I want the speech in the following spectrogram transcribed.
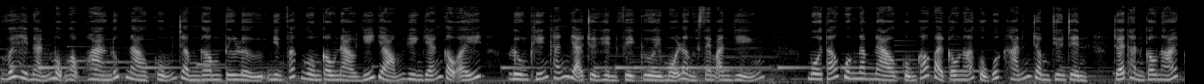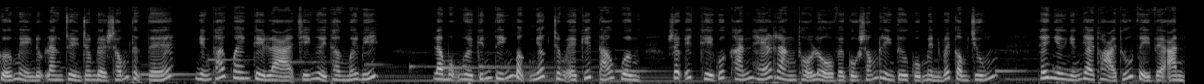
Với hình ảnh một Ngọc Hoàng lúc nào cũng trầm ngâm tư lự nhưng phát ngôn câu nào dí dỏm duyên dáng cậu ấy luôn khiến khán giả truyền hình phì cười mỗi lần xem anh diễn. Mùa táo quân năm nào cũng có vài câu nói của Quốc Khánh trong chương trình, trở thành câu nói cửa miệng được lan truyền trong đời sống thực tế. Những thói quen kỳ lạ chỉ người thân mới biết. Là một người kính tiếng bậc nhất trong ekip táo quân, rất ít khi Quốc Khánh hé răng thổ lộ về cuộc sống riêng tư của mình với công chúng. Thế nhưng những giai thoại thú vị về anh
